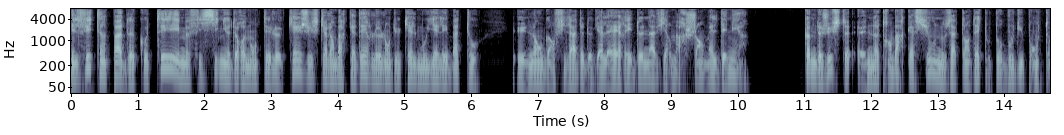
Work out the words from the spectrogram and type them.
Il fit un pas de côté et me fit signe de remonter le quai jusqu'à l'embarcadère le long duquel mouillaient les bateaux, une longue enfilade de galères et de navires marchands meldénéens. Comme de juste, notre embarcation nous attendait tout au bout du ponton.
